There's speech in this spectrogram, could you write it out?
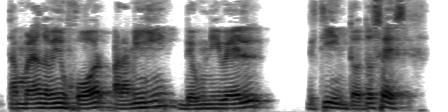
estamos hablando también de un jugador, para mí, de un nivel distinto. Entonces,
